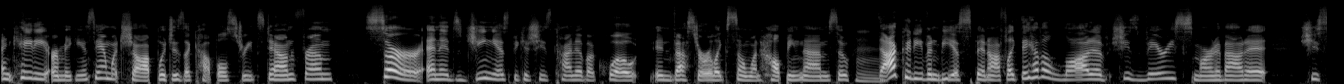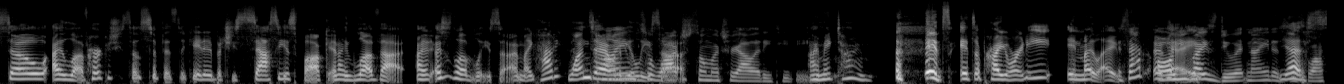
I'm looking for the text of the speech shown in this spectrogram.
and Katie, are making a sandwich shop, which is a couple streets down from SUR. And it's genius because she's kind of a quote investor or like someone helping them. So Hmm. that could even be a spin-off like they have a lot of she's very smart about it she's so i love her because she's so sophisticated but she's sassy as fuck and i love that i, I just love lisa i'm like How do you one day i want to be lisa to watch so much reality TV? i make time it's it's a priority in my life Is that all you guys do at night? Is Yes. just watch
